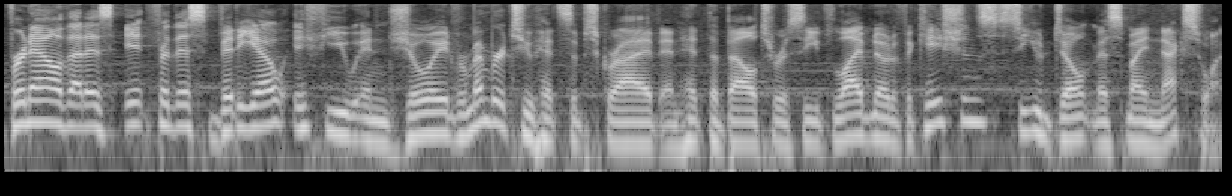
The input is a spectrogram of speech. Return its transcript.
For now, that is it for this video. If you enjoyed, remember to hit subscribe and hit the bell to receive live notifications so you don't miss my next one.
